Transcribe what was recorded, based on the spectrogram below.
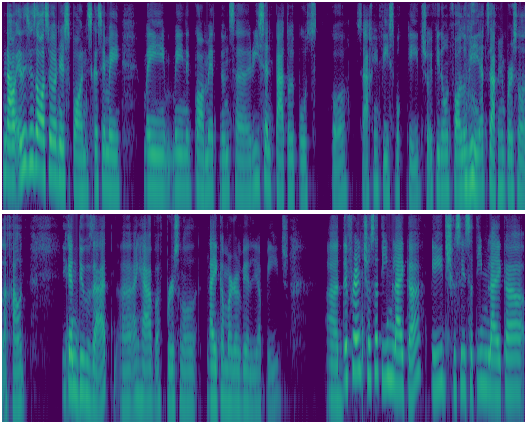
Now, this is also in response kasi may may may nag-comment dun sa recent battle post ko sa aking Facebook page. So if you don't follow me at sa aking personal account, you can do that. Uh, I have a personal Laika Maravilla page. Uh, different siya sa Team Laika page kasi sa Team Laika,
